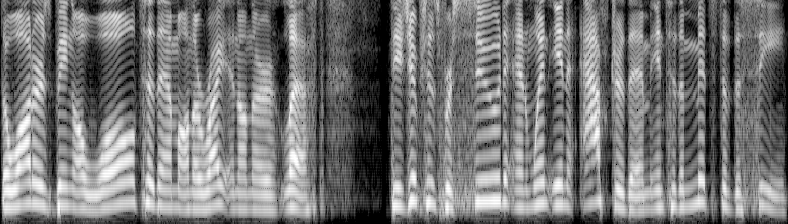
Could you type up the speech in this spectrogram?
the waters being a wall to them on the right and on their left. The Egyptians pursued and went in after them into the midst of the sea,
